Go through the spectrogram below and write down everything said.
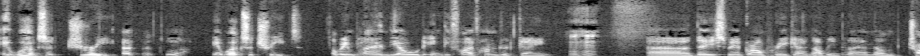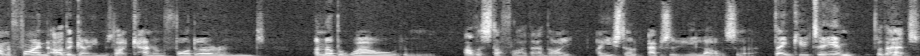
it works a treat. Uh, uh, it works a treat. I've been playing the old Indy 500 game. hmm Uh, there used to be a Grand Prix game that I've been playing. I'm trying to find other games like Cannon Fodder and Another World and other stuff like that that I, I used to absolutely love. So thank you to him for that.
